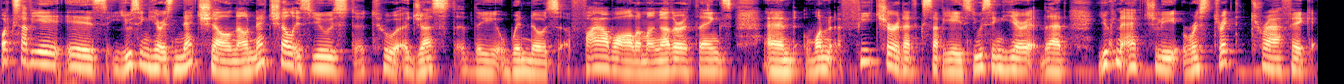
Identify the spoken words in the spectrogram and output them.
What Xavier is using here is NetShell. Now, NetShell is used to adjust the Windows firewall, among other things. And one feature that Xavier is using here that you can actually restrict traffic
